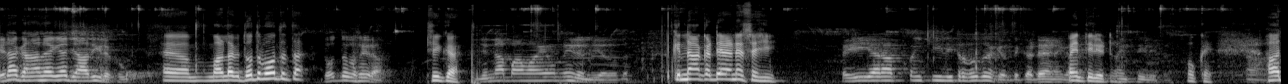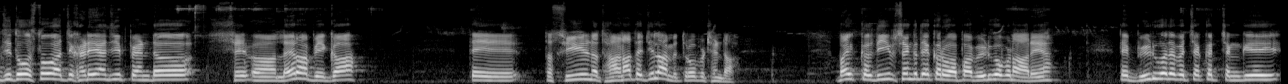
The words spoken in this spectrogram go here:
ਜਿਹੜਾ ਗਾਂ ਲੈ ਗਿਆ ਯਾਦ ਹੀ ਰੱਖੂ। ਅਹ ਮੰਨ ਲਾ ਵੀ ਦੁੱਧ ਬਹੁਤ ਦਿੱਤਾ। ਦੁੱਧ ਬਥੇਰਾ। ਠੀਕ ਹੈ। ਜਿੰਨਾ ਪਾਵਾਂਗੇ ਉਨਾ ਹੀ ਦਿੰਦੀ ਆ ਦੁੱਧ। ਕਿੰਨਾ ਕੱਢਿਆ ਇਹਨੇ ਸਹੀ? ਸਹੀ ਯਾਰ ਆਹ 35 ਲੀਟਰ ਦੁੱਧ ਕੱਢ- ਕੱਢਿਆ ਇਹਨੇ 35 ਲੀਟਰ। 35 ਲੀਟਰ। ਓਕੇ। ਹਾਂਜੀ ਦੋਸਤੋ ਅੱਜ ਖੜੇ ਆ ਜੀ ਪਿੰਡ ਸੇ- ਅ, ਲਹਿਰਾ ਬੇਗਾ ਤੇ ਤਹਿਸੀਲ ਨਥਾਣਾ ਤੇ ਜ਼ਿਲ੍ਹਾ ਮਿੱਤਰੋ ਬਠਿੰਡਾ। ਬਾਈ ਕੁਲਦੀਪ ਸਿੰਘ ਦੇ ਘਰੋਂ ਆਪਾਂ ਵੀਡੀਓ ਬਣਾ ਰਹੇ ਆ ਤੇ ਵੀਡੀਓ ਦੇ ਵਿੱਚ ਇੱਕ ਚੰਗੇ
